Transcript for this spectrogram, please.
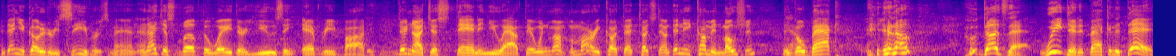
and then you go to the receivers, man. And I just love the way they're using everybody. They're not just standing you out there. When Ma- Amari caught that touchdown, didn't he come in motion and Yeah. go back? you know. Who does that? We did it back in the day,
